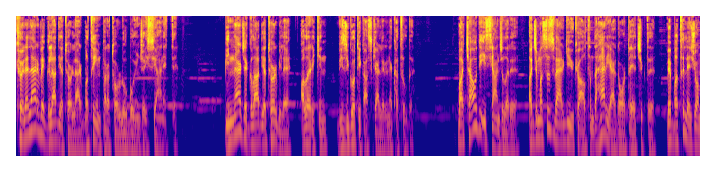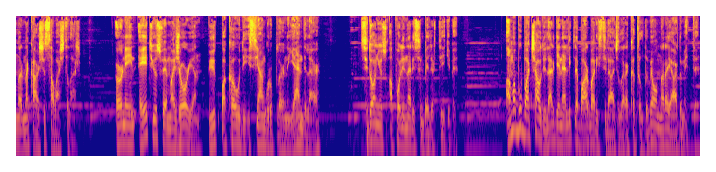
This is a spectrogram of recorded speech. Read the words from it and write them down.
Köleler ve gladyatörler Batı İmparatorluğu boyunca isyan etti. Binlerce gladyatör bile Alaric'in Vizigotik askerlerine katıldı. Baçaudi isyancıları acımasız vergi yükü altında her yerde ortaya çıktı ve Batı lejyonlarına karşı savaştılar. Örneğin Aetius ve Majorian, Büyük Bakaudi isyan gruplarını yendiler, Sidonius Apollinaris'in belirttiği gibi. Ama bu Bachaudiler genellikle barbar istilacılara katıldı ve onlara yardım etti.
